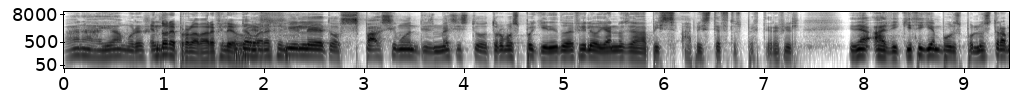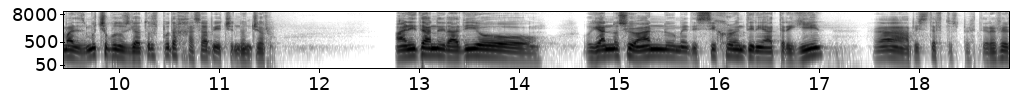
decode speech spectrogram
Παναγιά μου, ρε Δεν φίλε. τον έπρολαβα ρε φίλε. εγώ. Δεν Ρε Ωραία, φίλε. φίλε, το σπάσιμο της μέσης του, ο τρόπος που κινείται, ρε φίλε, ο Γιάννος είναι απίσ- απίστευτος παίχτη, ρε φίλε. Είναι αδικήθηκε από τους πολλούς τραυματισμούς και από τους γιατρούς που τα χασάπη έτσι τον καιρό. Αν ήταν δηλαδή ο, ο Γιάννος Ιωάννου με τη σύγχρονη την ιατρική, α, απίστευτος παίχτη, ρε φίλε.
